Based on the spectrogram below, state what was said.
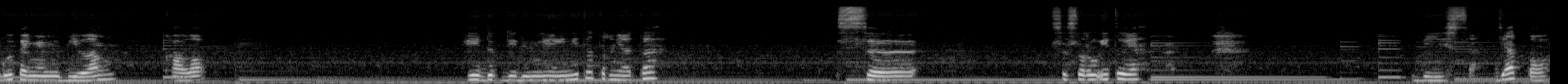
gue pengen bilang kalau hidup di dunia ini tuh ternyata se seseru itu ya. Bisa jatuh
